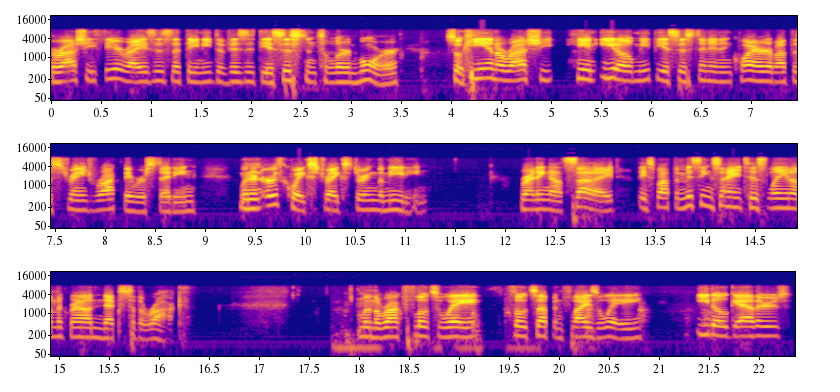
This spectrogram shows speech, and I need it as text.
Arashi theorizes that they need to visit the assistant to learn more, so he and Arashi, he and Ito meet the assistant and inquire about the strange rock they were studying when an earthquake strikes during the meeting. Running outside, they spot the missing scientist laying on the ground next to the rock. When the rock floats away, floats up and flies away, Ito gathers,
